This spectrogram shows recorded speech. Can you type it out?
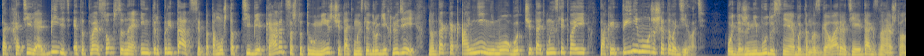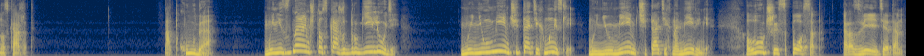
так хотели обидеть, это твоя собственная интерпретация, потому что тебе кажется, что ты умеешь читать мысли других людей. Но так как они не могут читать мысли твои, так и ты не можешь этого делать. Ой, даже не буду с ней об этом разговаривать, я и так знаю, что она скажет. Откуда? Мы не знаем, что скажут другие люди. Мы не умеем читать их мысли. Мы не умеем читать их намерения. Лучший способ развеять это,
